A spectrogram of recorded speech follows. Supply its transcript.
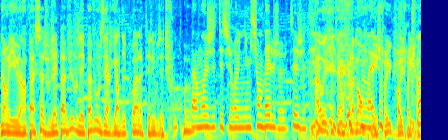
Non, mais il y a eu un passage, vous l'avez pas vu, vous l'avez pas vu, vous avez regardé quoi à la télé, vous êtes fou quoi bah, Moi, j'étais sur une émission belge, tu sais, j'étais... Ah oui, t'étais en flamand. Ouais. Et je truc, truc, truc, truc.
